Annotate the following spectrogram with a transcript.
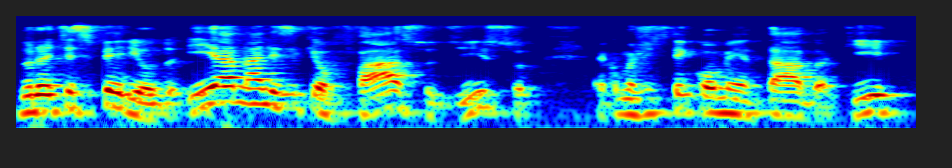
durante esse período. E a análise que eu faço disso, é como a gente tem comentado aqui,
